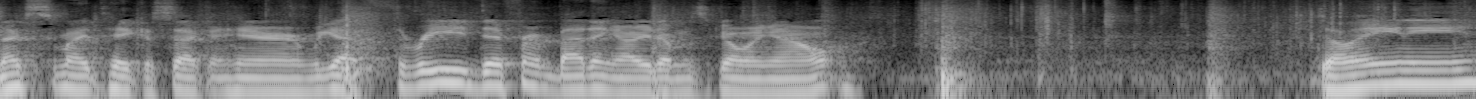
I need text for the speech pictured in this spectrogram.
Next might take a second here. We got three different bedding items going out. Delaney.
